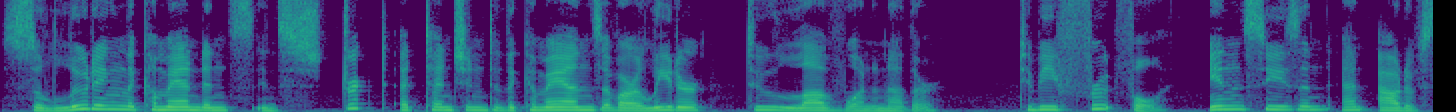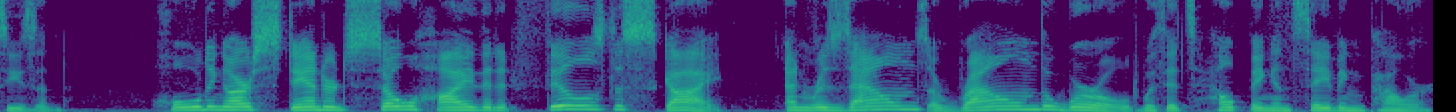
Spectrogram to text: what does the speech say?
saluting the commandants in strict attention to the commands of our leader to love one another, to be fruitful in season and out of season, holding our standard so high that it fills the sky and resounds around the world with its helping and saving power.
